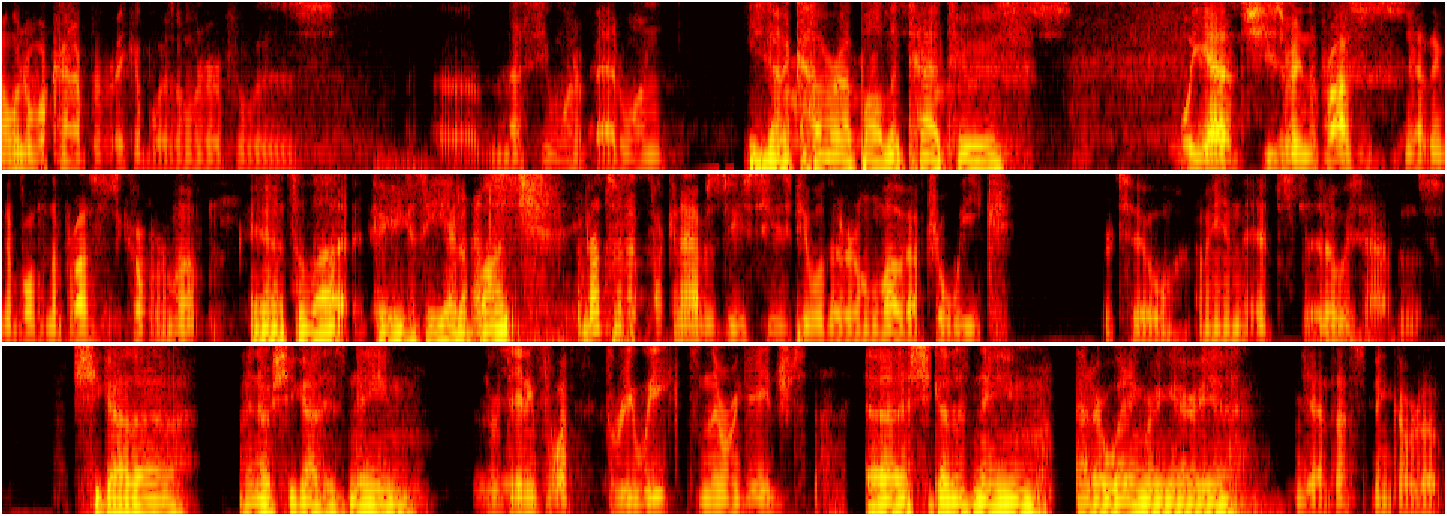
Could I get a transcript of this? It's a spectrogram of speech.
I wonder what kind of breakup it was. I wonder if it was a messy one, a bad one. He's got to cover up all the tattoos. Well, yeah, she's already in the process. Yeah, I think they're both in the process of covering them up. Yeah, it's a lot because he had a That's- bunch. But that's what fucking happens. Do you see these people that are in love after a week or two? I mean, it's it always happens. She got a. I know she got his name. They were dating for what three weeks and they were engaged. Uh, she got his name at her wedding ring area. Yeah, that's being covered up.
